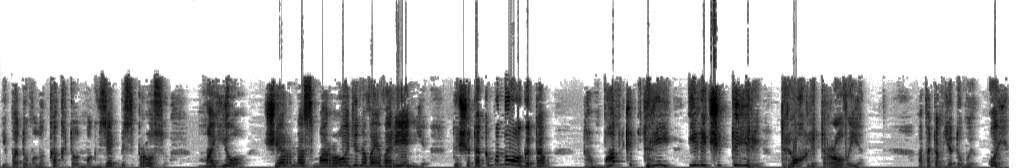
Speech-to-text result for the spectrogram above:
и подумала, как это он мог взять без спросу мое черносмородиновое варенье, да еще так много там, там банки три или четыре трехлитровые. А потом я думаю, ой,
